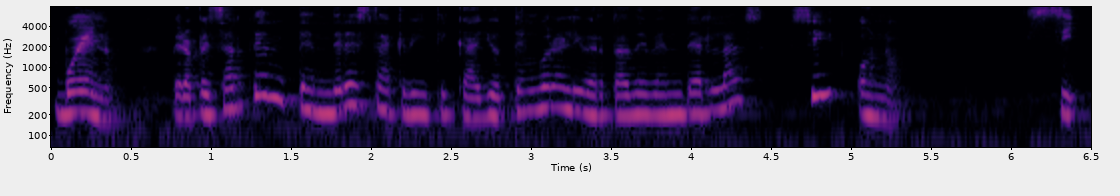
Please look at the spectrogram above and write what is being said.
Bueno, pero a pesar de entender esta crítica, ¿yo tengo la libertad de venderlas? ¿Sí o no? Sí.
